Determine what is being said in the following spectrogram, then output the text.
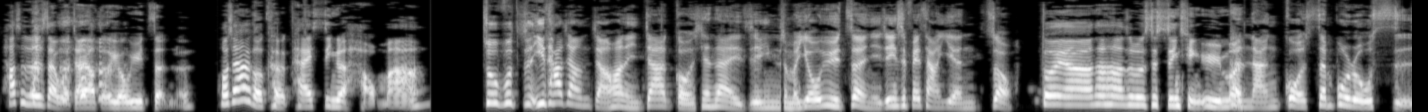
它是不是在我家要得忧郁症了？我家的狗可开心了，好吗？殊不知，依他这样讲的话，你家的狗现在已经什么忧郁症，已经是非常严重。对啊，那它是不是心情郁闷、很难过、生不如死？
